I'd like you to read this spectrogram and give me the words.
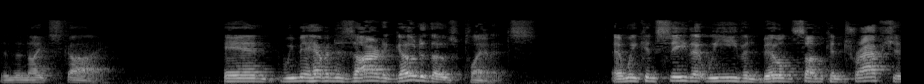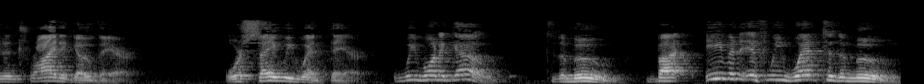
in the night sky. And we may have a desire to go to those planets. And we can see that we even build some contraption and try to go there. Or say we went there. We want to go to the moon. But even if we went to the moon,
